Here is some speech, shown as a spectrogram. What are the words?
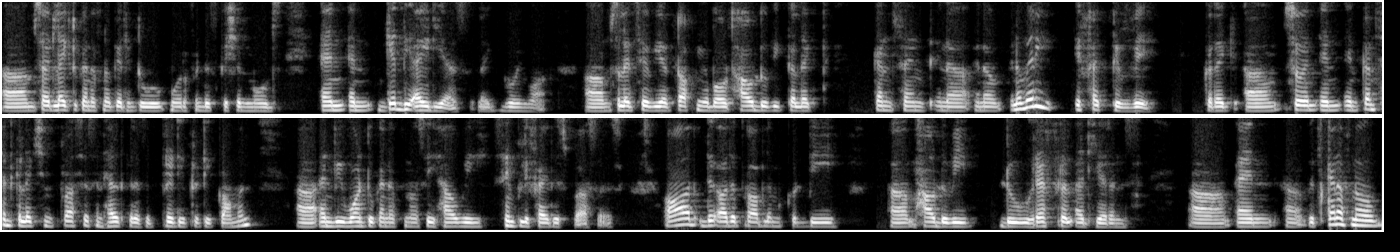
um, so I'd like to kind of you know, get into more of a discussion modes and and get the ideas like going on. Um, so let's say we are talking about how do we collect consent in a in a in a very effective way, correct? Um, so in, in in consent collection process in healthcare is a pretty pretty common, uh, and we want to kind of you know see how we simplify this process. Or the other problem could be um, how do we do referral adherence uh, and uh, it's kind of you know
